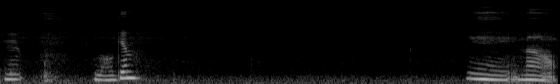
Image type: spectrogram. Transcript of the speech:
Okay, login. Yay, now.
